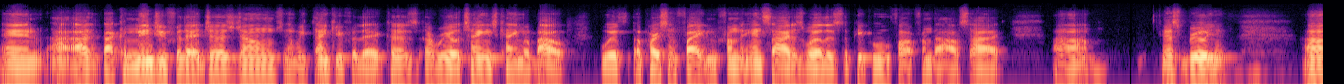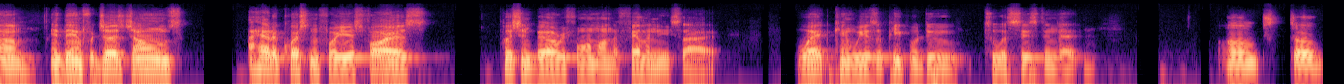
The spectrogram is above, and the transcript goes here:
And I, I, commend you for that, Judge Jones, and we thank you for that because a real change came about with a person fighting from the inside as well as the people who fought from the outside. Um, that's brilliant. Um, and then for Judge Jones, I had a question for you as far as pushing bail reform on the felony side. What can we as a people do to assist in that? Um, so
